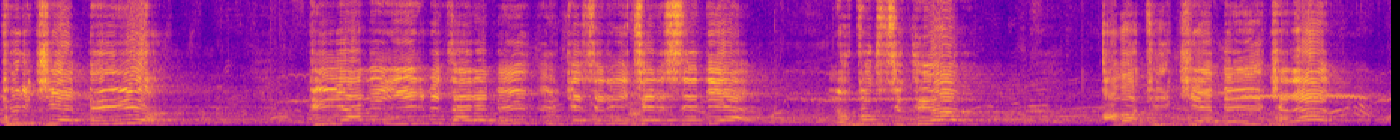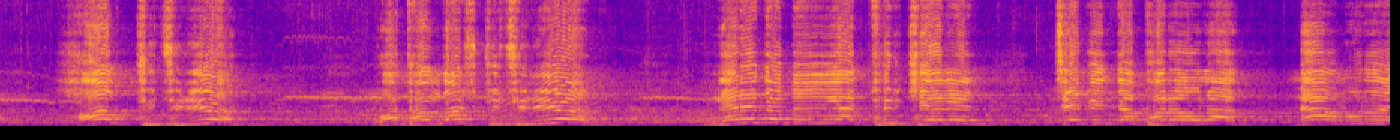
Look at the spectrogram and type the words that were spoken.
Türkiye büyüyor. Dünyanın 20 tane büyük ülkesinin içerisinde diye nutuk sıkıyor. Ama Türkiye büyürken halk küçülüyor. Vatandaş küçülüyor. Nerede büyüyen Türkiye'nin cebinde para olan memuru,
